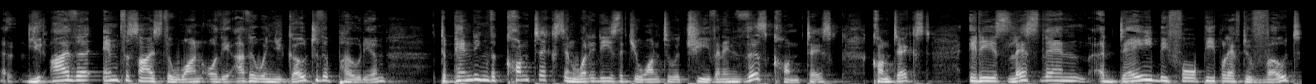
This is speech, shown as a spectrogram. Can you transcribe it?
Uh, you either emphasize the one or the other when you go to the podium, depending the context and what it is that you want to achieve. And in this context, context, it is less than a day before people have to vote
